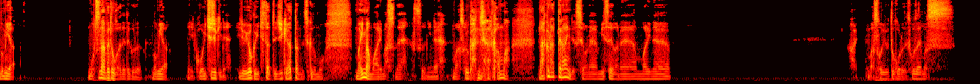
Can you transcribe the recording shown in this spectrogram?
う、飲み屋、もつ鍋とか出てくる飲み屋に、こう、一時期ね、非常によく行ってたっていう時期あったんですけども、まあ今もありますね、普通にね。まあそういう感じなんかあんま、なくなってないんですよね、店がね、あんまりね。はい。まあそういうところでございます。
